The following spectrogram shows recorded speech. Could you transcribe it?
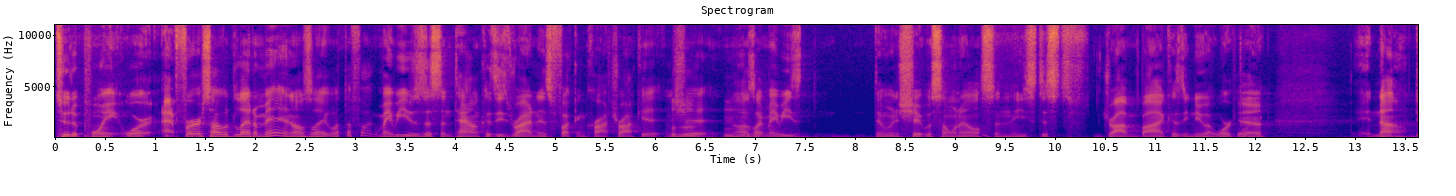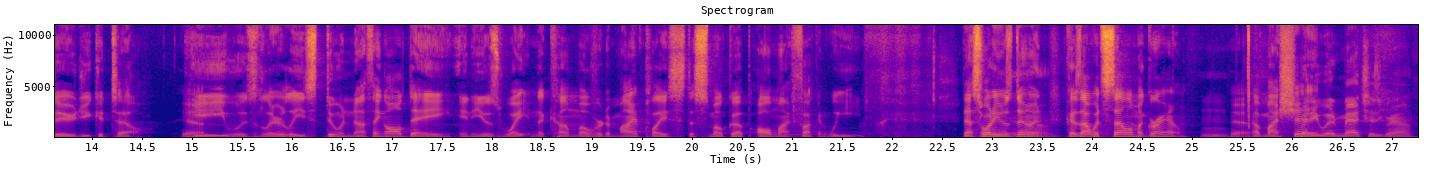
To the point where at first I would let him in. I was like, what the fuck? Maybe he was just in town because he's riding his fucking crotch rocket and shit. And I was like, maybe he's doing shit with someone else and he's just driving by because he knew I worked Yeah. late. No, dude, you could tell. Yeah. He was literally doing nothing all day, and he was waiting to come over to my place to smoke up all my fucking weed. That's what he was doing because I would sell him a gram mm-hmm. Yeah. of my shit. But he wouldn't match his gram.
